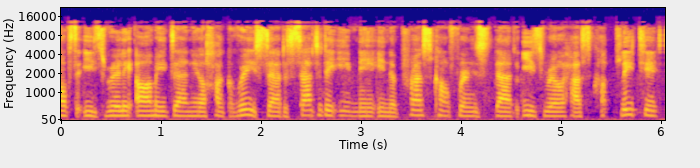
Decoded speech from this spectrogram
of the Israeli army Daniel Hagari said Saturday evening in a press conference that Israel has completed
